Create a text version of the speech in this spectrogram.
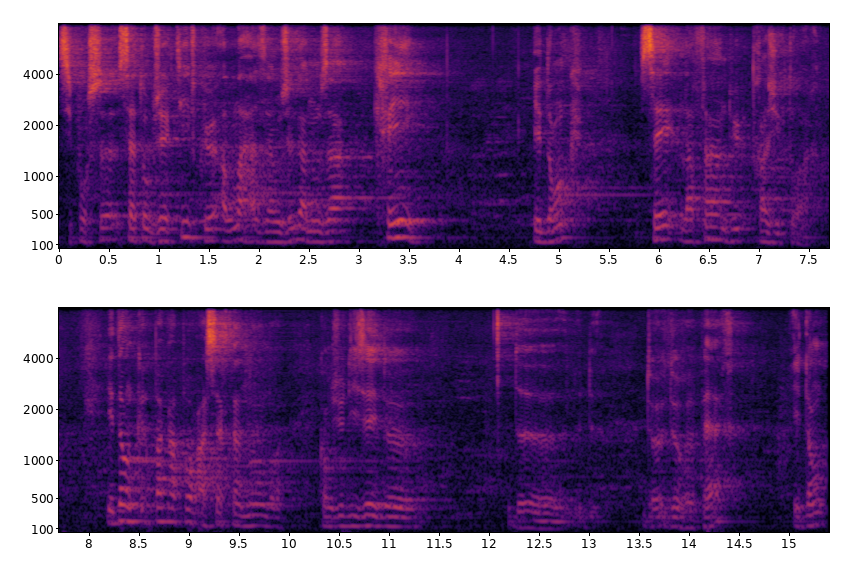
C'est pour cet objectif que Allah nous a créé. Et donc, c'est la fin du trajectoire. Et donc, par rapport à certains nombres, comme je disais, de, repères, et donc,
